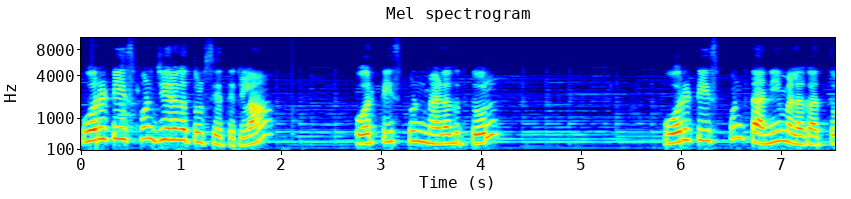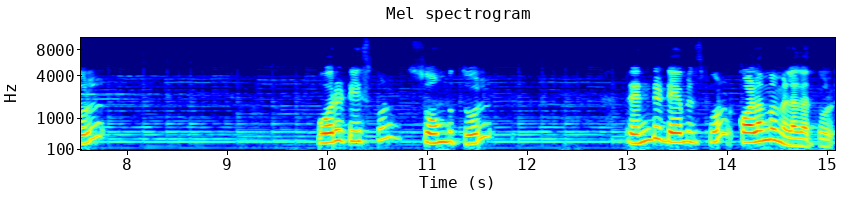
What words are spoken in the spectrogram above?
ஒரு டீஸ்பூன் ஜீரகத்தூள் சேர்த்துக்கலாம். ஒரு டீஸ்பூன் மிளகுத்தூள். ஒரு டீஸ்பூன் தனி மிளகாத்தூள். ஒரு டீஸ்பூன் சோம்புத்தூள். ரெண்டு டேபிள் ஸ்பூன் குழம்பு மிளகாத்தூள்.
